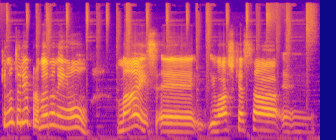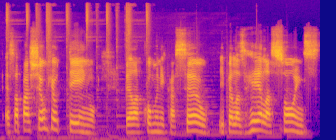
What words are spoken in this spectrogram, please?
Que não teria problema nenhum. Mas é, eu acho que essa, é, essa paixão que eu tenho pela comunicação e pelas relações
